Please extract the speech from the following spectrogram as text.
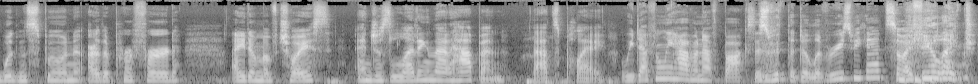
wooden spoon are the preferred item of choice, and just letting that happen that's play. We definitely have enough boxes with the deliveries we get, so I feel like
